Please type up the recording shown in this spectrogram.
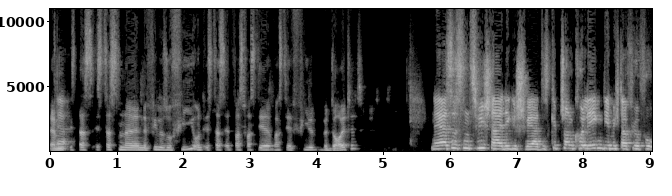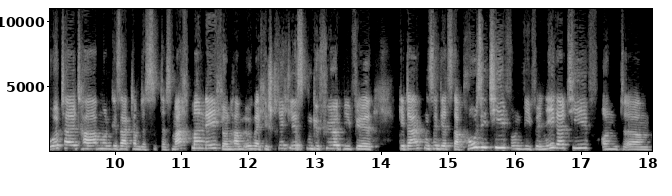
Ähm, ja. Ist das, ist das eine, eine Philosophie und ist das etwas, was dir, was dir viel bedeutet? Naja, es ist ein zwieschneidiges Schwert. Es gibt schon Kollegen, die mich dafür verurteilt haben und gesagt haben, das, das macht man nicht und haben irgendwelche Strichlisten geführt, wie viele Gedanken sind jetzt da positiv und wie viel negativ. Und ähm,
